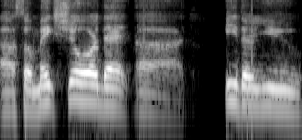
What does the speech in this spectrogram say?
Uh, so make sure that uh, either you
